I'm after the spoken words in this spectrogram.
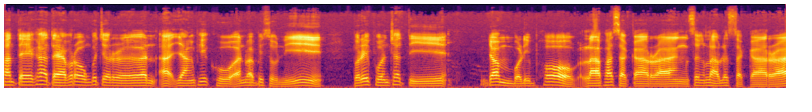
พันเตข้าแต่พระองค์ผู้เจริญอะยังพิกขุอันว่าภิกษุนี้ ปริพุนชติย่อมบริโภค ลาภสกการัง ซึ่งลาภและสกการะ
